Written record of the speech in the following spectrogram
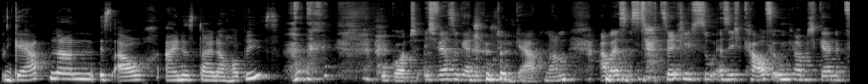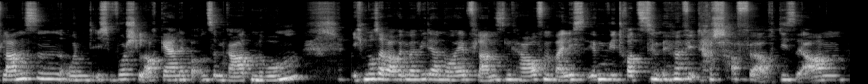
Gärtnern ist auch eines deiner Hobbys? oh Gott, ich wäre so gerne gut im Gärtnern. Aber es ist tatsächlich so, also ich kaufe unglaublich gerne Pflanzen und ich wurschtel auch gerne bei uns im Garten rum rum. Ich muss aber auch immer wieder neue Pflanzen kaufen, weil ich es irgendwie trotzdem immer wieder schaffe, auch diese armen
